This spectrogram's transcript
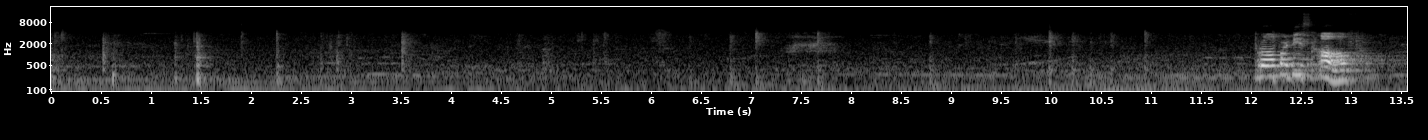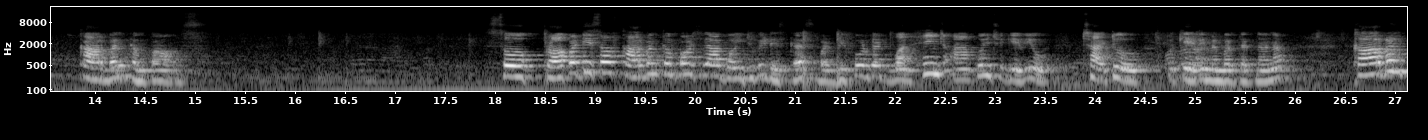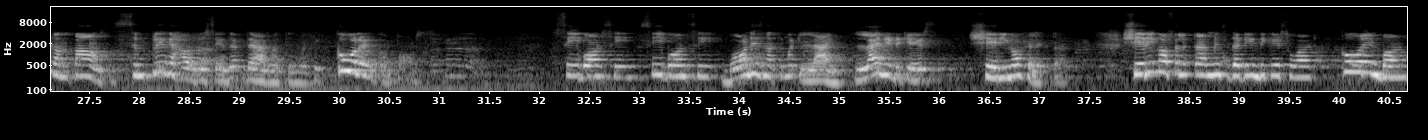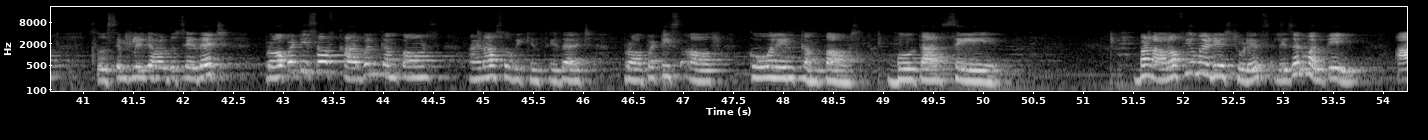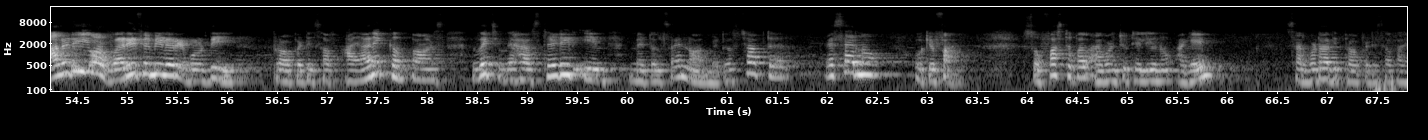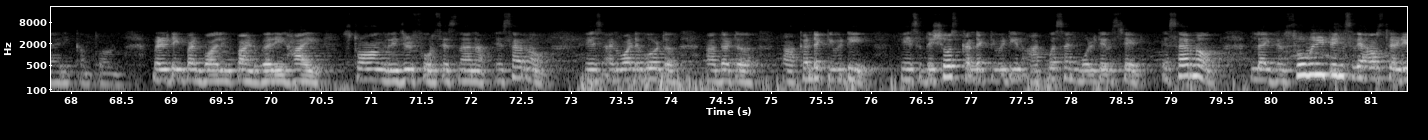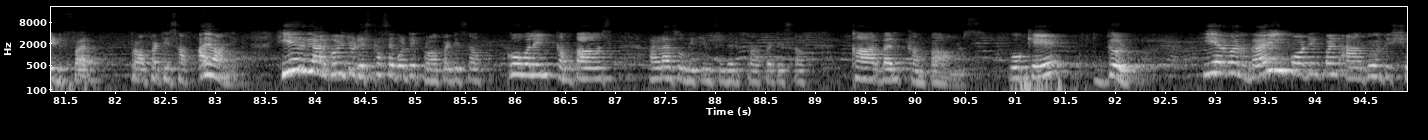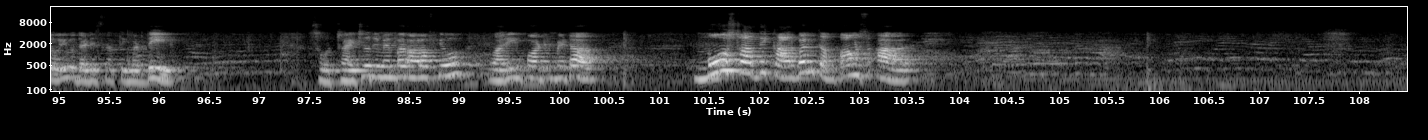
properties of carbon compounds. So properties of carbon compounds we are going to be discussed but before that one hint I am going to give you try to okay remember that Nana. Carbon compounds simply we have to say that they are nothing but the covalent compounds. C bond C C bond C bond is nothing but line. Line indicates sharing of electron. Sharing of electron means that indicates what? Covalent bond so simply have to say that properties of carbon compounds and also we can say that properties of covalent compounds both are same But all of you, my dear students, listen one thing. Already you are very familiar about the properties of ionic compounds which we have studied in metals and non-metals chapter. Yes or no? Okay, fine. So first of all, I want to tell you now again Sir, what are the properties of ionic compound? Melting point, boiling point, very high, strong, rigid forces, nana. Yes or no? Yes, and what about uh, uh, that uh, uh, conductivity? Yes, this shows conductivity in aqueous and molten state. Yes or no? Like there so many things we have studied for properties of ionic. Here we are going to discuss about the properties of covalent compounds and also we can see the properties of carbon compounds. Okay, good. Here one very important point I am going to show you that is nothing but the so try to remember all of you, very important beta. Most of the carbon compounds are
